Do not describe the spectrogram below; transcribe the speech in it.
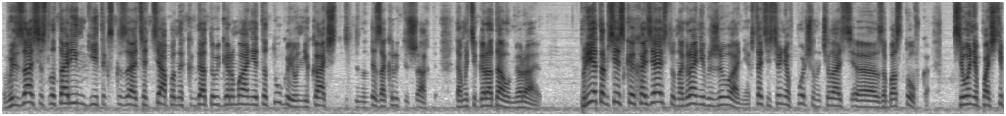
В Эльзасе с Лотарингии, так сказать, оттяпанных когда-то у Германии этот уголь, он некачественный, закрытые шахты. Там эти города умирают. При этом сельское хозяйство на грани выживания. Кстати, сегодня в Польше началась э, забастовка. Сегодня почти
